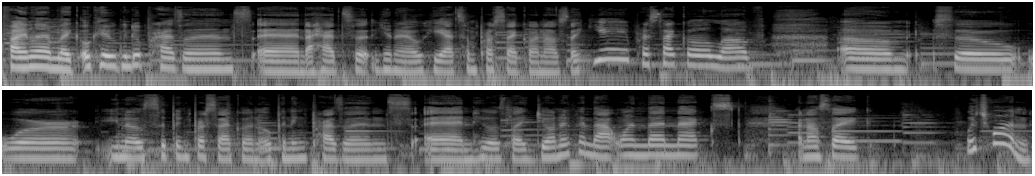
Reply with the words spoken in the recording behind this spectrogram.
finally i'm like okay we can do presents. And i had to you know he had some prosecco and i was like yay prosecco love. Um, so we're you know sipping prosecco and opening presents. And he was like do you want to open that one then next? And i was like which one?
